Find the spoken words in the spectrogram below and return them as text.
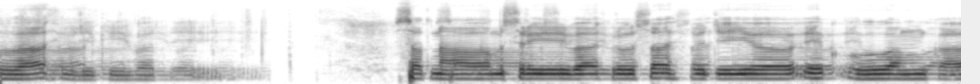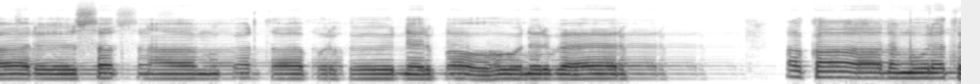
ਵਾਹਿਗੁਰੂ ਜੀ ਕੀ ਫਤਿਹ। ਸਤਨਾਮ ਸ੍ਰੀ ਵਾਹਿਗੁਰੂ ਸਾਹਿਬ ਜੀਓ, ਇੱਕ ਓੰਕਾਰ ਸਤਨਾਮ ਕਰਤਾ ਪੁਰਖ ਨਿਰਭਉ ਨਿਰਵੈਰ। ਅਕਾਲ ਮੂਰਤ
